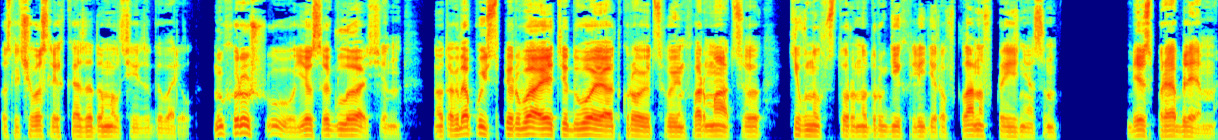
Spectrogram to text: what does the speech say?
после чего слегка задумался и заговорил. «Ну хорошо, я согласен. Но тогда пусть сперва эти двое откроют свою информацию», кивнув в сторону других лидеров кланов, произнес он. «Без проблем»,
